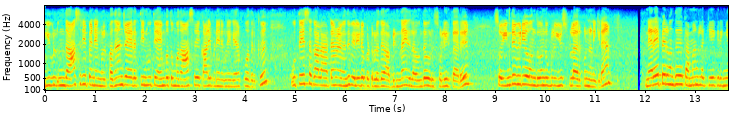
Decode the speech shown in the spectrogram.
இவ் இந்த ஆசிரியர் பயணங்கள் பதினஞ்சாயிரத்தி நூற்றி ஐம்பத்தொம்போது ஆசிரியர் காலி பணியிடங்களை நிரப்புவதற்கு உத்தேச கால அட்டவணை வந்து வெளியிடப்பட்டுள்ளது அப்படின்னு தான் இதில் வந்து அவர் சொல்லியிருக்காரு. ஸோ இந்த வீடியோ வந்து வந்து உங்களுக்கு யூஸ்ஃபுல்லாக இருக்கும்னு நினைக்கிறேன். நிறைய பேர் வந்து கமெண்டில் கேட்குறீங்க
